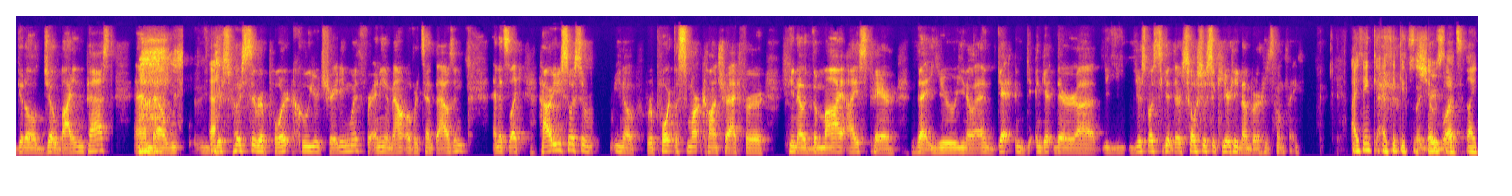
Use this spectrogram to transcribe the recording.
good old Joe Biden passed, and uh, we- you're supposed to report who you're trading with for any amount over ten thousand. And it's like, how are you supposed to, you know, report the smart contract for, you know, the my ice pair that you, you know, and get and, get- and get their, uh, you're supposed to get their social security number or something. I think I think it just like, dude, shows that like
